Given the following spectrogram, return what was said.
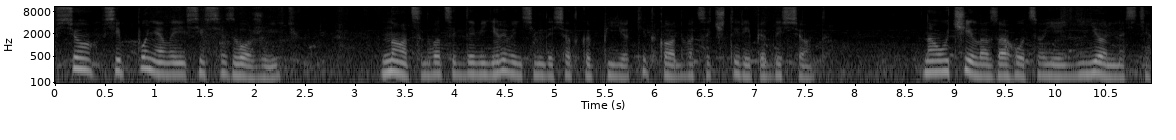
Все, всі поняли і всі все звожують. Це 29 гривень 70 копійок, кітка 24,50. Научила за год своєї діяльності.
